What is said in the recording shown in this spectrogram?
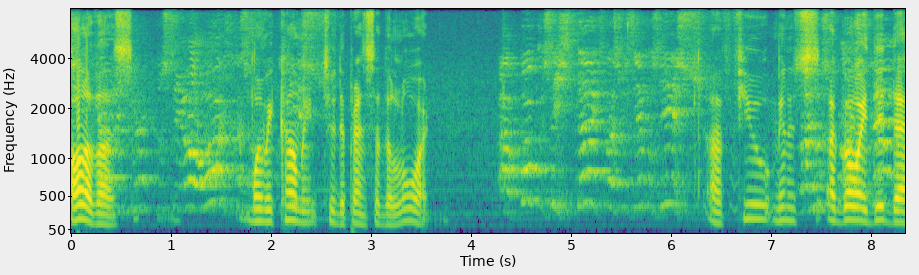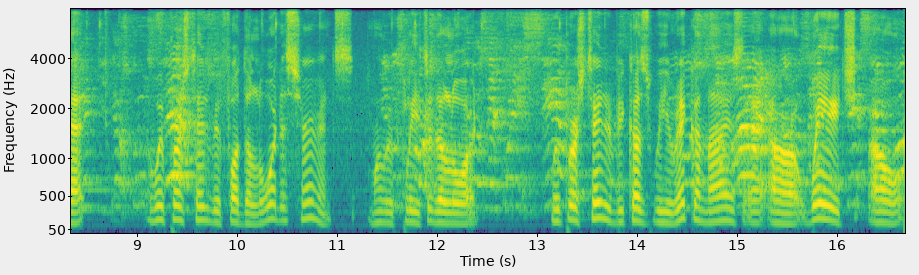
all of us, when we come into the presence of the Lord, Há poucos instantes nós fizemos isso. a few minutes ago I did that. diante de Deus como We prostrated before the Lord as servants when we plead to the Lord. We prostrated because we recognize our wage, our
